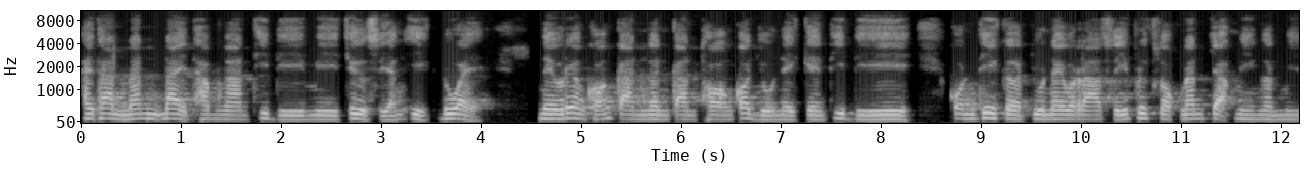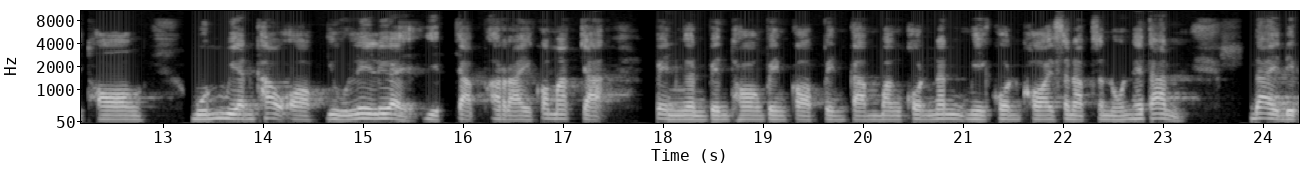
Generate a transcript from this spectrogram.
ให้ท่านนั้นได้ทำงานที่ดีมีชื่อเสียงอีกด้วย ในเรื่องของการเงินการทองก็อยู่ในเกณฑ์ที่ดี คนที่เกิดอยู่ในราศีพฤษภนั้นจะมีเงินมีทอง หมุนเวียนเข้าออกอยู่เรื่อยๆ หยิบจับอะไรก็มักจะเป็นเงินเป็นทองเป็นกอบเป็นกำบางคนนั้นมีคนคอยสนับสนุนให้ท่าน ได้ดิบ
